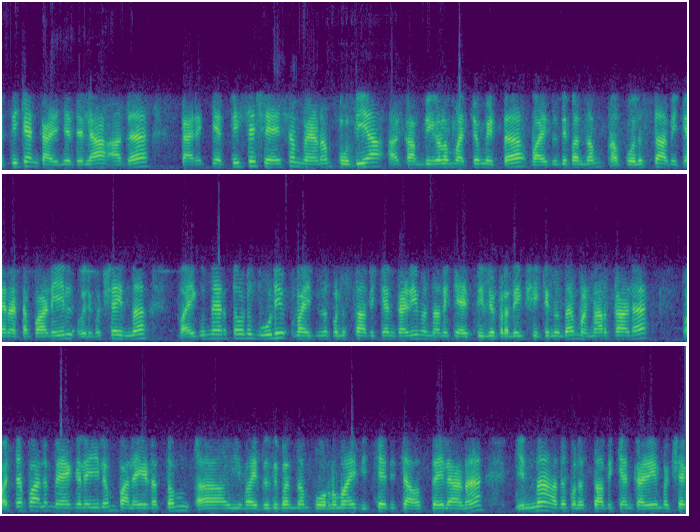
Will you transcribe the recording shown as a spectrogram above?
എത്തിക്കാൻ കഴിഞ്ഞിട്ടില്ല. അത് കരയ്ക്ക് എത്തിച്ച ശേഷം വേണം പുതിയ കമ്പികളും മറ്റും ഇട്ട് വൈദ്യുതി ബന്ധം പുനഃസ്ഥാപിക്കാൻ. അട്ടപ്പാടിയിൽ ഒരുപക്ഷെ ഇന്ന് വൈകുന്നേരത്തോടു കൂടി വൈദ്യുതി പുനഃസ്ഥാപിക്കാൻ കഴിയുമെന്നാണ് കെ എസ് പ്രതീക്ഷിക്കുന്നത്. മണ്ണാർക്കാട് ഒറ്റപ്പാലം മേഖലയിലും പലയിടത്തും ഈ വൈദ്യുതി ബന്ധം പൂർണമായി വിച്ഛേദിച്ച അവസ്ഥയിലാണ്. ഇന്ന് അത് പുനഃസ്ഥാപിക്കാൻ കഴിയും. പക്ഷേ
